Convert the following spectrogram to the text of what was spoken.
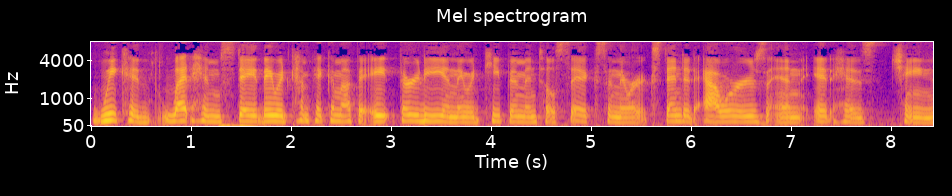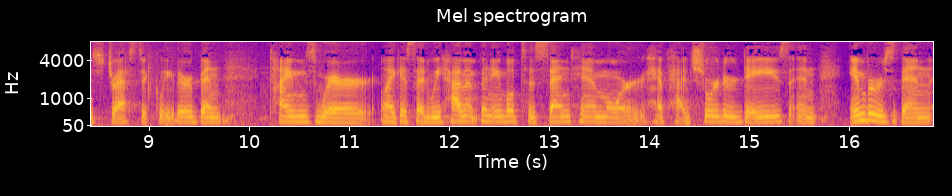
we could let him stay. They would come pick him up at 8:30, and they would keep him until six. And there were extended hours, and it has changed drastically. There have been times where, like I said, we haven't been able to send him or have had shorter days. And Ember's been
